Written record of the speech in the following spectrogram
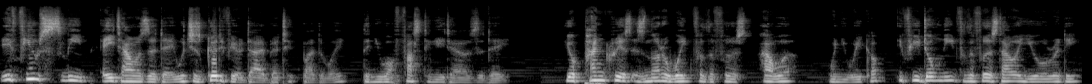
If you sleep 8 hours a day, which is good if you're diabetic by the way, then you are fasting 8 hours a day. Your pancreas is not awake for the first hour when you wake up. If you don't eat for the first hour, you're already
